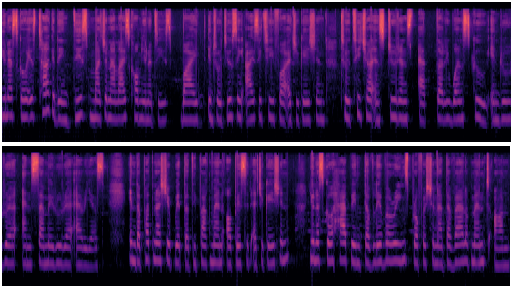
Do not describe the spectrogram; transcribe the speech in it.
UNESCO is targeting these marginalized communities by introducing ICT for education to teachers and students at 31 schools in rural and semi-rural areas. In the partnership with the Department of Basic Education, UNESCO has been delivering professional development on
